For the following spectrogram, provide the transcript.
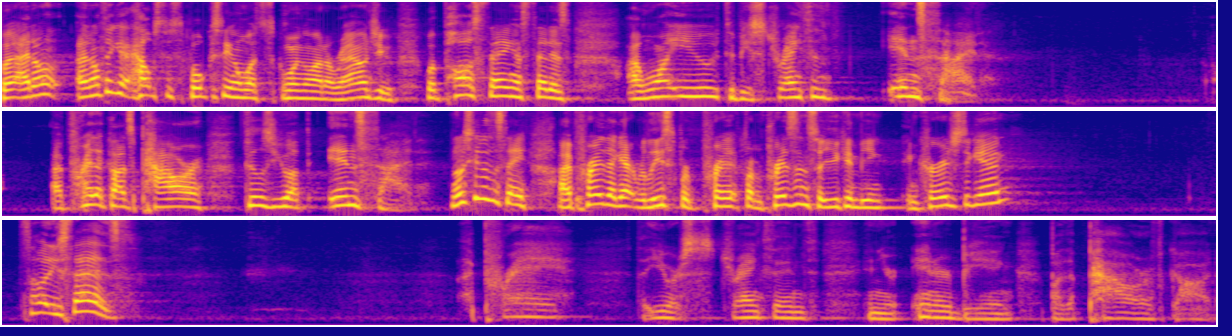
but I don't, I don't think it helps just focusing on what's going on around you. What Paul's saying instead is, I want you to be strengthened inside. I pray that God's power fills you up inside. Notice he doesn't say, I pray that I get released from prison so you can be encouraged again. That's not what he says. I pray that you are strengthened in your inner being by the power of God.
